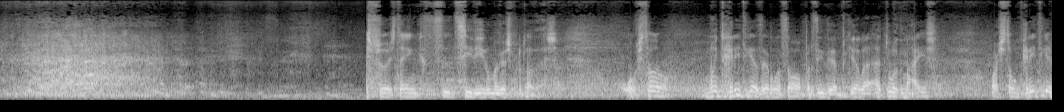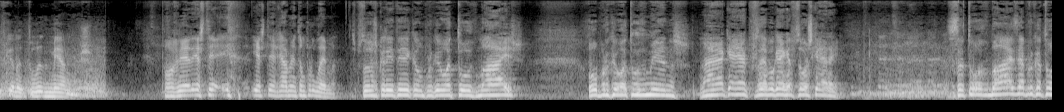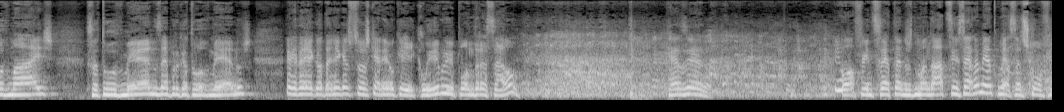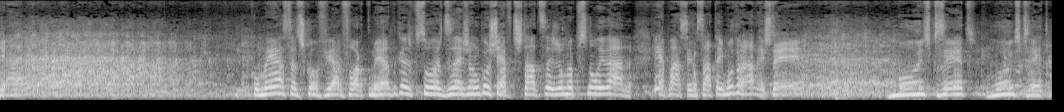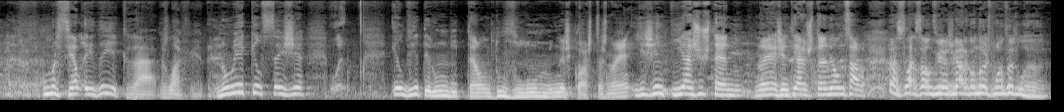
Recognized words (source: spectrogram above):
As pessoas têm que decidir uma vez por todas. Ou estão muito críticas em relação ao Presidente, porque ele atua demais, ou estão críticas porque ele atua de menos. Estão a ver? Este é, este é realmente um problema. As pessoas criticam porque eu atuo demais ou porque eu atuo de menos. Não é? Quem é que percebe o que é que as pessoas querem? Se atuo de mais é porque atuo de mais, se atuo de menos é porque atuo de menos. A ideia que eu tenho é que as pessoas querem o quê? Equilíbrio e ponderação. Quer dizer, eu ao fim de sete anos de mandato, sinceramente, começo a desconfiar. Começo a desconfiar fortemente que as pessoas desejam que o chefe de Estado seja uma personalidade. É pá, sensata e moderada. Isto é. Muito esquisito, muito esquisito. O Marcelo, a ideia que dá, vamos lá ver, não é que ele seja. ele devia ter um botão do volume nas costas, não é? E a gente ia ajustando, não é? A gente ia ajustando, ele não sabe. A seleção devia jogar com dois pontas de lã.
